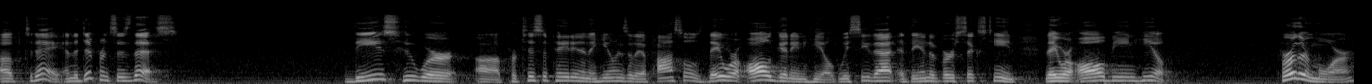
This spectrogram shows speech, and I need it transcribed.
of today? And the difference is this. These who were uh, participating in the healings of the apostles, they were all getting healed. We see that at the end of verse 16. They were all being healed. Furthermore,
